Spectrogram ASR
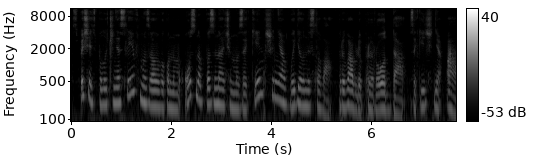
Спишіть сполучення слів, ми з вами виконуємо усно, позначимо закінчення, виділені слова. Приваблю природа, закінчення А.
